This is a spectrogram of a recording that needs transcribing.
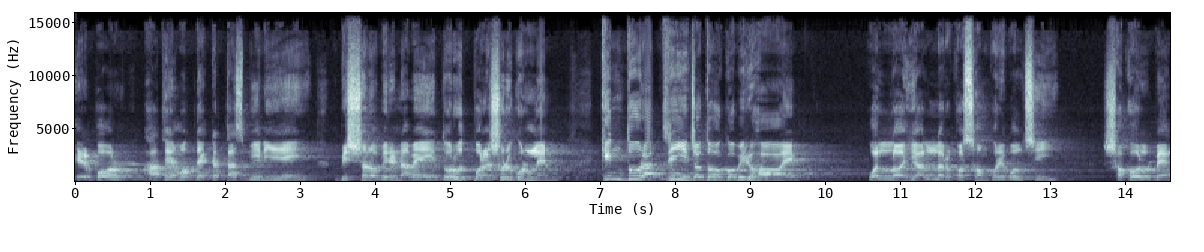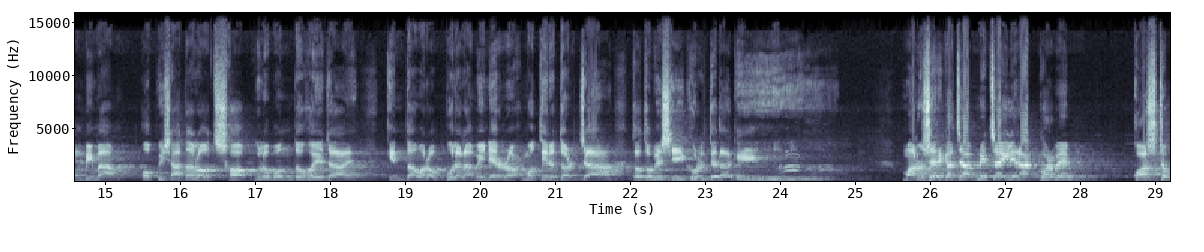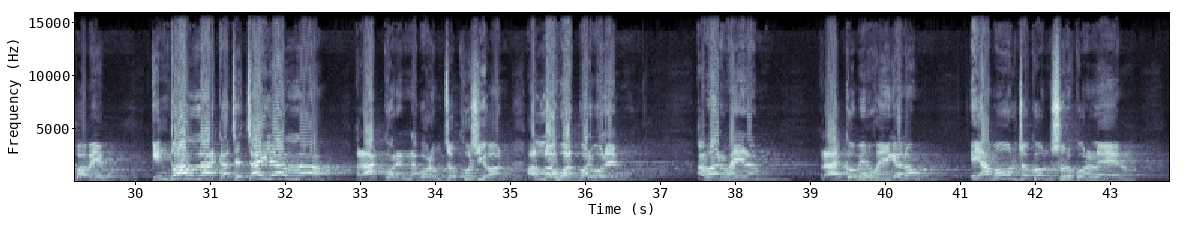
এরপর হাতের মধ্যে একটা তাসবি নিয়ে বিশ্বনবীর নামে দরুদ পড়া শুরু করলেন। কিন্তু রাত্রি যত গভীর হয় ওয়াল্লাহি আল্লাহর কসম করে বলছি, সকল ব্যাংক বিমা, অফিস আদালত সবগুলো বন্ধ হয়ে যায়। কিন্তু আমার রব্বুল আলমিনের রহমতের দরজা তত বেশি খুলতে থাকে। মানুষের কাছে আপনি চাইলে রাগ করবেন, কষ্ট পাবেন, কিন্তু আল্লাহর কাছে চাইলে আল্লাহ রাগ করেন না, বরঞ্চ খুশি হন। আল্লাহ আকবর বলেন, আমার ভাইরাম রাত গভীর হয়ে গেল। এই আমল যখন শুরু করলেন,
